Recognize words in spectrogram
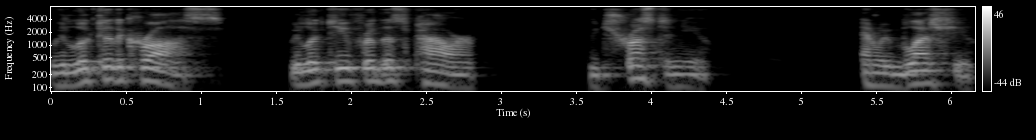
We look to the cross. We look to you for this power. We trust in you and we bless you.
